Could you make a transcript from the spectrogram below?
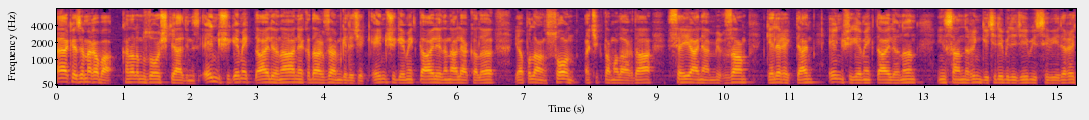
Herkese merhaba. Kanalımıza hoş geldiniz. En düşük emekli aylığına ne kadar zam gelecek? En düşük emekli aylığına alakalı yapılan son açıklamalarda seyyanen bir zam gelerekten en düşük emekli aylığının insanların geçirebileceği bir seviyelere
